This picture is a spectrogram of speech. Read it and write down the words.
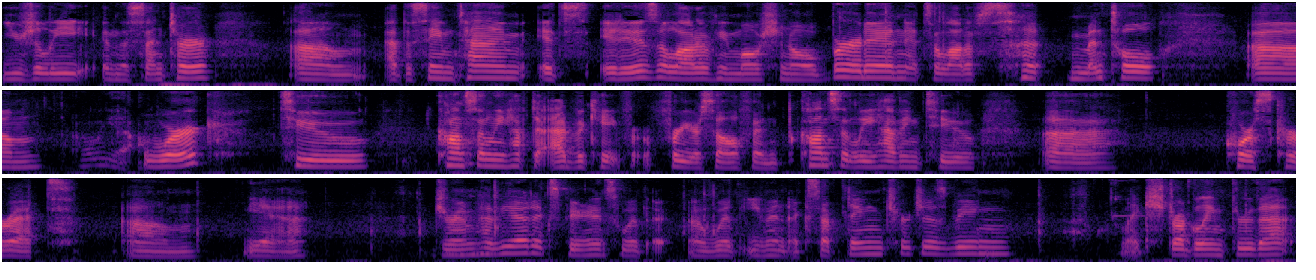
usually in the center um, at the same time, it's it is a lot of emotional burden. It's a lot of mental um, oh, yeah. work to constantly have to advocate for, for yourself and constantly having to uh, course correct. Um, yeah, Dream, have you had experience with uh, with even accepting churches being like struggling through that?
